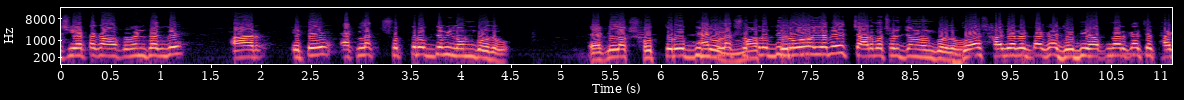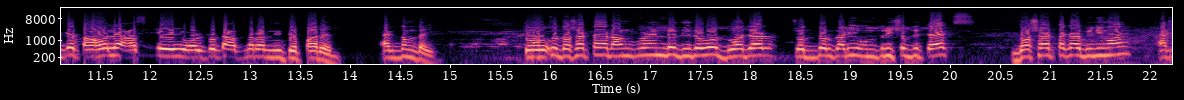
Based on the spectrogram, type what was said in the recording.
আশি হাজার টাকা আমার পেমেন্ট থাকবে। আর এতে এক লাখ সত্তর অব্দি আমি লোন করে দেবো। এক লাখ সত্তর অব্দি এক loan, লাখ সত্তর অব্দি লোন হয়ে যাবে চার বছরের জন্য লোন করে দেবো। দশ হাজারের টাকা যদি আপনার কাছে থাকে তাহলে আজকে এই অল্টোটা আপনারা নিতে পারেন। একদম তাই। তো দশ হাজার টাকা ডাউন পেমেন্টে দিয়ে দেবো দু হাজার চোদ্দোর গাড়ি উনত্রিশ অব্দি ট্যাক্স দশ হাজার টাকার বিনিময় এক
